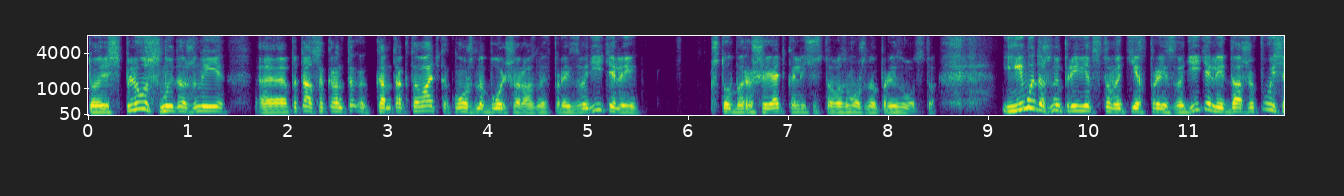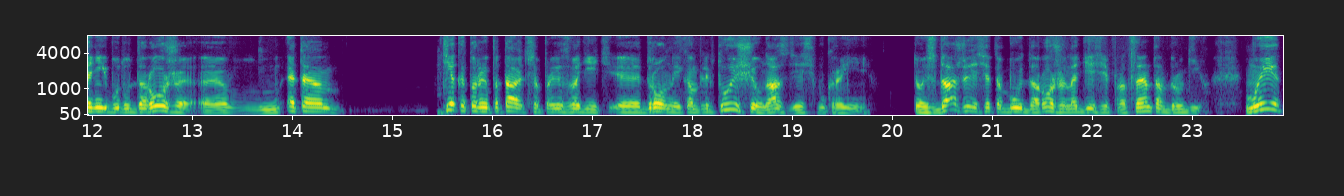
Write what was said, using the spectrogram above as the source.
То есть плюс мы должны э, пытаться контр- контрактовать как можно больше разных производителей, чтобы расширять количество возможного производства. И мы должны приветствовать тех производителей, даже пусть они будут дороже. э, Это те, которые пытаются производить э, дроны и комплектующие у нас здесь в Украине. То есть даже если это будет дороже на 10% других, мы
